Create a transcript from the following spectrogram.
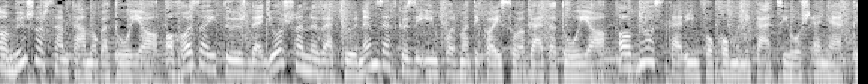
A műsorszám támogatója, a hazai tős, de gyorsan növekvő nemzetközi informatikai szolgáltatója, a Gloster Infokommunikációs NRT.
